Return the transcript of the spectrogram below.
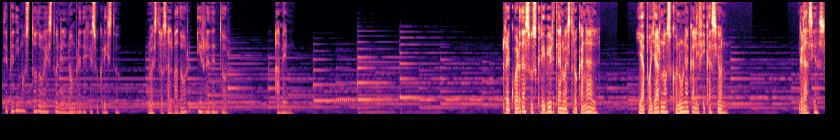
Te pedimos todo esto en el nombre de Jesucristo, nuestro Salvador y Redentor. Amén. Recuerda suscribirte a nuestro canal y apoyarnos con una calificación. Gracias.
